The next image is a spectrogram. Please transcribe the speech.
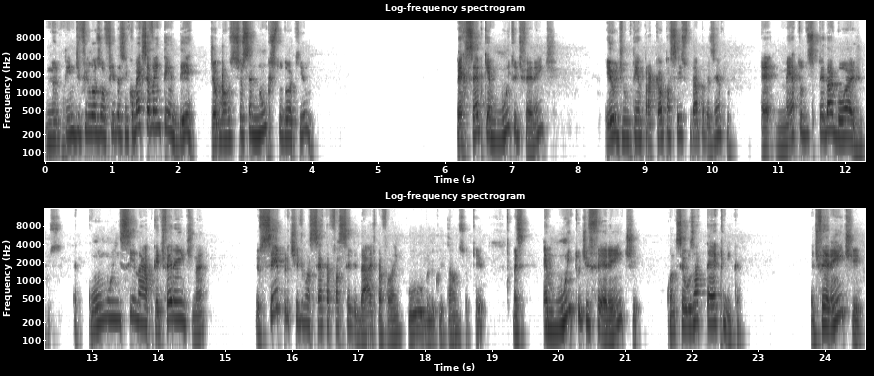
Não entende de filosofia, assim. Como é que você vai entender de alguma coisa se você nunca estudou aquilo? Percebe que é muito diferente? Eu, de um tempo para cá, eu passei a estudar, por exemplo, é, métodos pedagógicos. É como ensinar, porque é diferente, né? Eu sempre tive uma certa facilidade para falar em público e tal, não sei o quê. Mas é muito diferente quando você usa a técnica. É diferente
